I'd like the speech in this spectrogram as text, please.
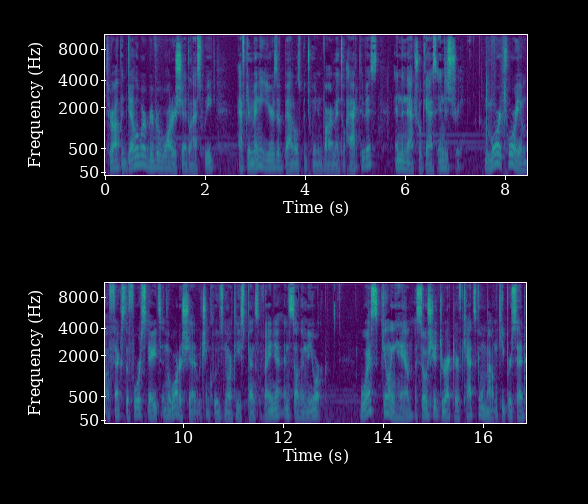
throughout the Delaware River watershed last week after many years of battles between environmental activists and the natural gas industry. The moratorium affects the four states in the watershed, which includes Northeast Pennsylvania and Southern New York. Wes Gillingham, Associate Director of Catskill Mountain Keeper, said,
